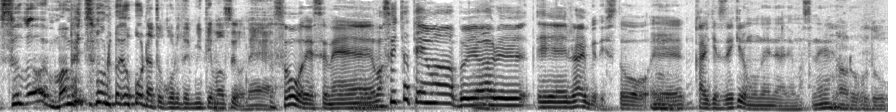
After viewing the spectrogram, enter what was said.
すごい豆粒のようなところで見てますよね。そうですね。うん、まあそういった点は VR、うん、えー、ライブですと、えー、解決できる問題になりますね。なるほど。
